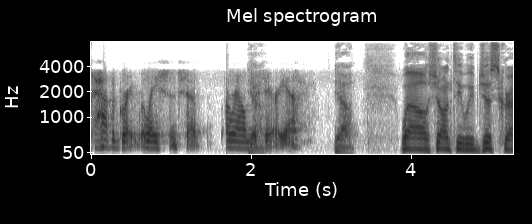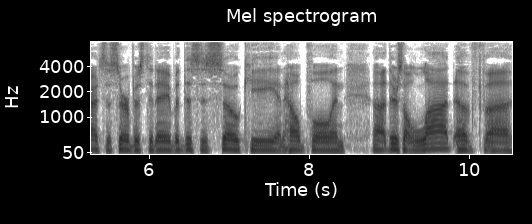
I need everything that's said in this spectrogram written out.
to have a great relationship. around Yeah. this area. Yeah. Well, Shaunti, we've just scratched the surface today, but this is so key and helpful. And uh, there's a lot of uh,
